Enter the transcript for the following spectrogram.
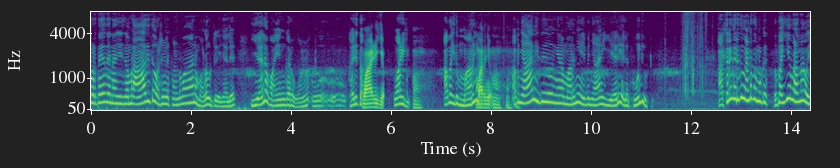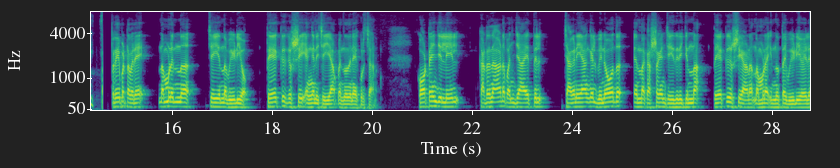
പ്രത്യേകത എന്നാ വെച്ചാൽ നമ്മൾ ആദ്യത്തെ വർഷങ്ങളിൽ കണ്ടുമാനം വളം ഇട്ട് കഴിഞ്ഞാൽ ഇല ഭയങ്കര കരുത്ത. വാഴിക്കും. വാഴിക്കും. അപ്പം ഇത് മറിഞ്ഞു. മറിഞ്ഞു. അപ്പം ഞാനിത് ഇങ്ങനെ മറിഞ്ഞു കഴിഞ്ഞപ്പോൾ ഞാൻ ഈ ഇലയെല്ലാം കൂന്തി വിട്ടു. അത്രയും കരുത്ത് വേണ്ട നമുക്ക്. പയ്യെ വളർന്നാൽ മതി. പ്രിയപ്പെട്ടവരെ നമ്മളിന്ന് ചെയ്യുന്ന വീഡിയോ തേക്ക് കൃഷി എങ്ങനെ ചെയ്യാം എന്നതിനെക്കുറിച്ചാണ്. കോട്ടയം ജില്ലയിൽ കടനാട് പഞ്ചായത്തിൽ ചകണിയാങ്കൽ വിനോദ് എന്ന കർഷകൻ ചെയ്തിരിക്കുന്ന തേക്ക് കൃഷിയാണ് നമ്മുടെ ഇന്നത്തെ വീഡിയോയിൽ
